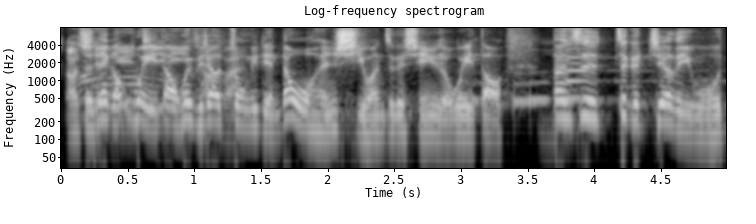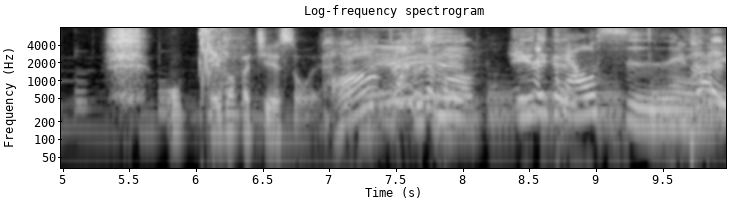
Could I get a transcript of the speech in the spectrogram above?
的那个味道会比较重一点，但我很喜欢这个咸鱼的味道。但是这个 jelly 我我没办法接受哎啊，为什么？因为那个挑食哎，太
